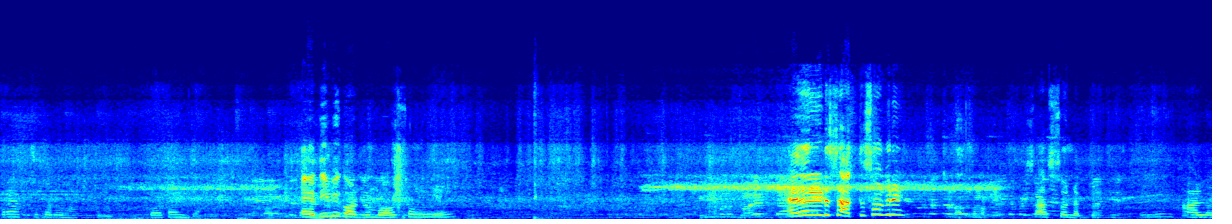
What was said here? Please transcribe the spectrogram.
ਕ੍ਰਾਸ ਚ ਕੋਲ ਕੋਟਨ ਦਾ ਇਹਦੀ ਵੀ ਕਾਟਨ ਬਹੁਤ ਸੋਹਣੀ ਹੈ ਇਹਦਾ ਰੇਟ 700 ਵੀਰੇ 790 ਆ ਲਓ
